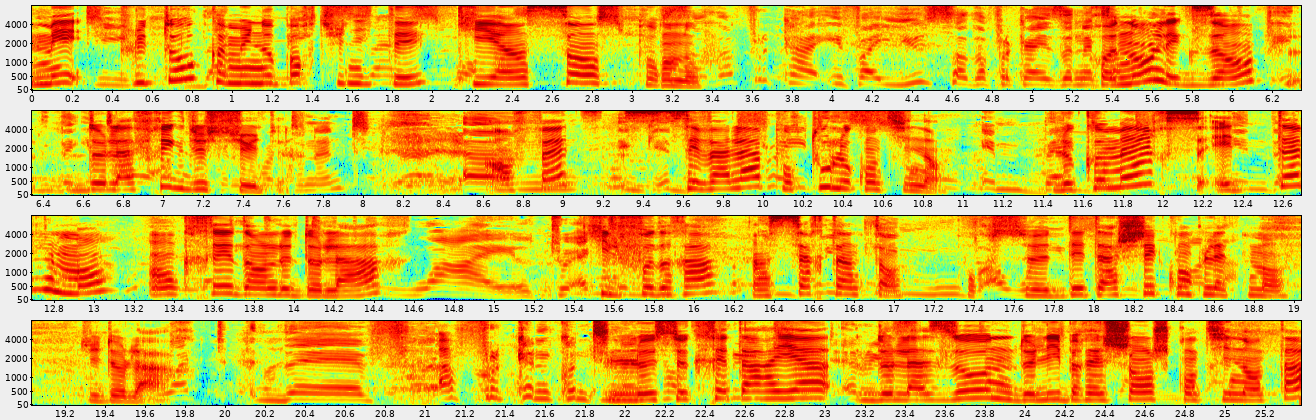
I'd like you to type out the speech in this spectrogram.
mais plutôt comme une opportunité qui a un sens pour nous. Prenons l'exemple de l'Afrique du Sud. En fait, c'est valable pour tout le continent. Le commerce est tellement ancré dans le dollar qu'il faudra un certain temps pour se détacher complètement Le secrétariat de la zone de libre-échange continentale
